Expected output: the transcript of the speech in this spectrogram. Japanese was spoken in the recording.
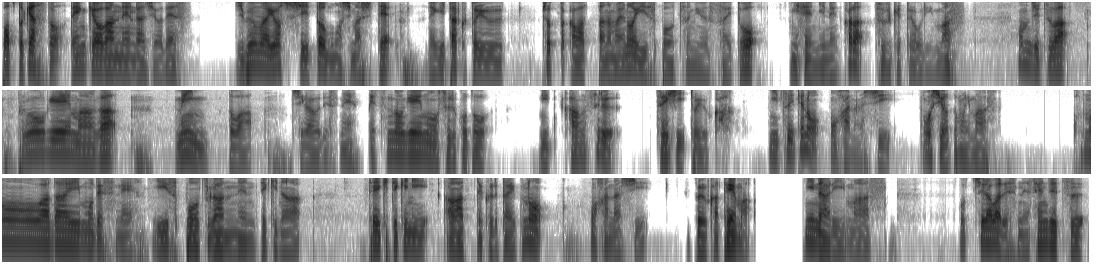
ポッドキャスト勉強元年ラジオです。自分はヨッシーと申しまして、ネギタクというちょっと変わった名前の e スポーツニュースサイトを2002年から続けております。本日はプロゲーマーがメインとは違うですね、別のゲームをすることに関する是非というか、についてのお話をしようと思います。この話題もですね、e スポーツ元年的な定期的に上がってくるタイプのお話というかテーマになります。こちらはですね、先日、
